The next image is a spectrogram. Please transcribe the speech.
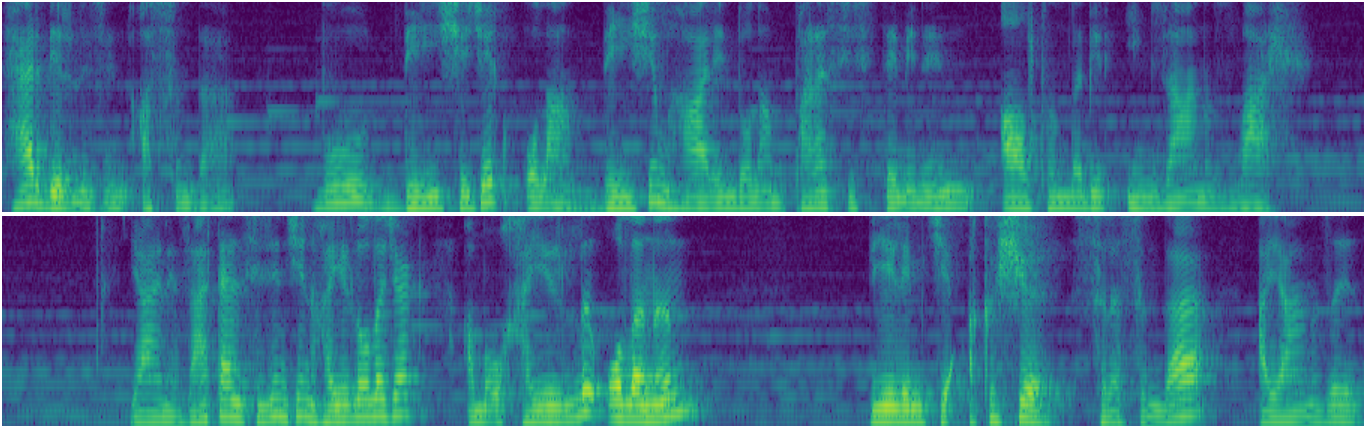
Her birinizin aslında bu değişecek olan, değişim halinde olan para sisteminin altında bir imzanız var. Yani zaten sizin için hayırlı olacak ama o hayırlı olanın diyelim ki akışı sırasında ayağınızı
